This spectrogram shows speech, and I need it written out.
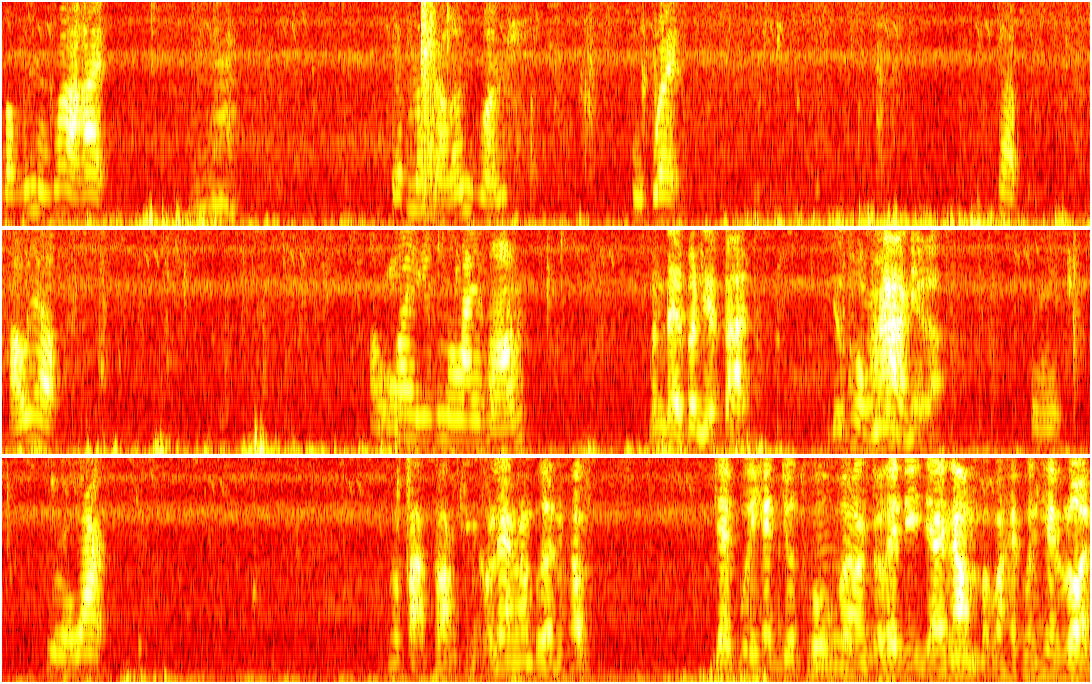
บอกไม่ถึงว่าไอ้อืมเก็บมาจากกันก่อนผูกไว้ จับเขาแล้วเอาไฟยังน้อยหอมมันได้บรรยากาศอยุทงหน้าเนี่ยล่ะอันนี้เนื้อย่างมาฝากทองกินข้าวแรงน้ำเพลินครับยายปุ๋ยเฮ็ดยูทูบเพิ่นก็เลยดีใจนํแบบว่าให้เพิ่นเฮ็ดรถ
